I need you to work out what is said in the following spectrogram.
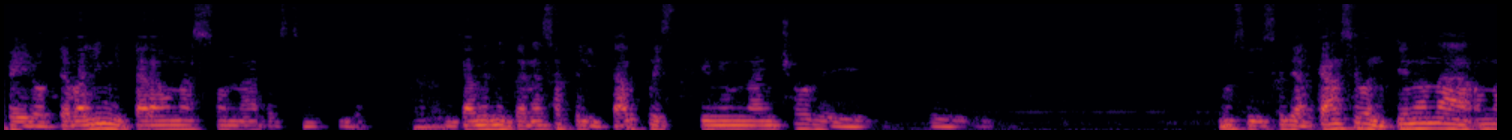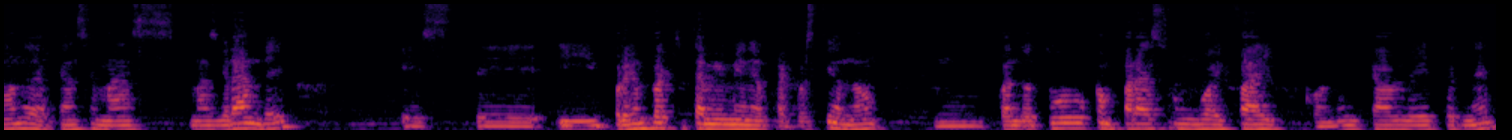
pero te va a limitar a una zona restringida. Ah. En cambio, el internet satelital, pues tiene un ancho de ¿cómo se dice? De alcance, bueno, tiene una, onda de alcance más, más grande. Este, y por ejemplo, aquí también viene otra cuestión, ¿no? Mm, cuando tú comparas un Wi-Fi con un cable Ethernet,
